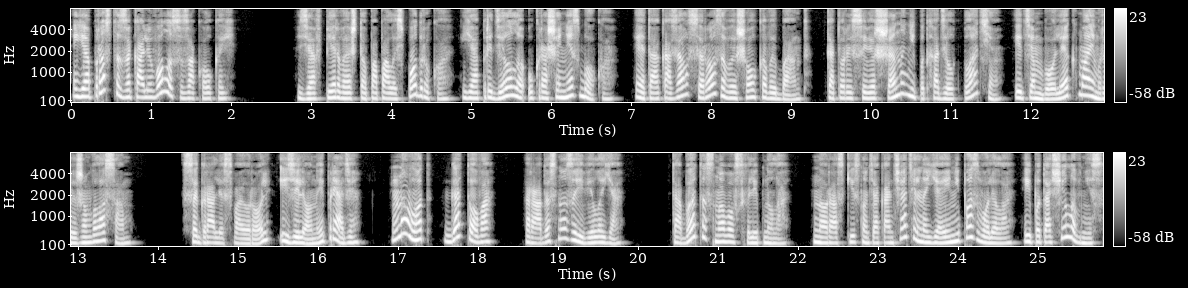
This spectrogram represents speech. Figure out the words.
Я просто закалю волосы заколкой». Взяв первое, что попалось под руку, я приделала украшение сбоку. Это оказался розовый шелковый бант, который совершенно не подходил к платью и тем более к моим рыжим волосам. Сыграли свою роль и зеленые пряди. «Ну вот, готово», — радостно заявила я. Табета снова всхлипнула, но раскиснуть окончательно я ей не позволила и потащила вниз.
